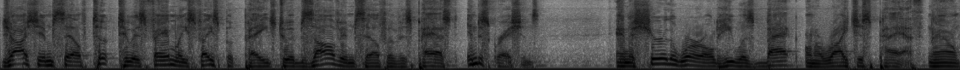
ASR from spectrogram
Josh himself took to his family's Facebook page to absolve himself of his past indiscretions and assure the world he was back on a righteous path. Now,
